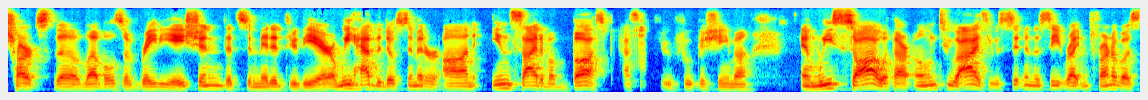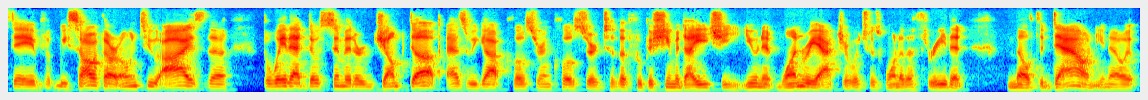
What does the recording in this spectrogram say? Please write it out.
charts the levels of radiation that's emitted through the air. And we had the dosimeter on inside of a bus passing through Fukushima. And we saw with our own two eyes, he was sitting in the seat right in front of us, Dave. We saw with our own two eyes the the way that dosimeter jumped up as we got closer and closer to the Fukushima Daiichi Unit 1 reactor, which was one of the three that melted down. You know, it,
